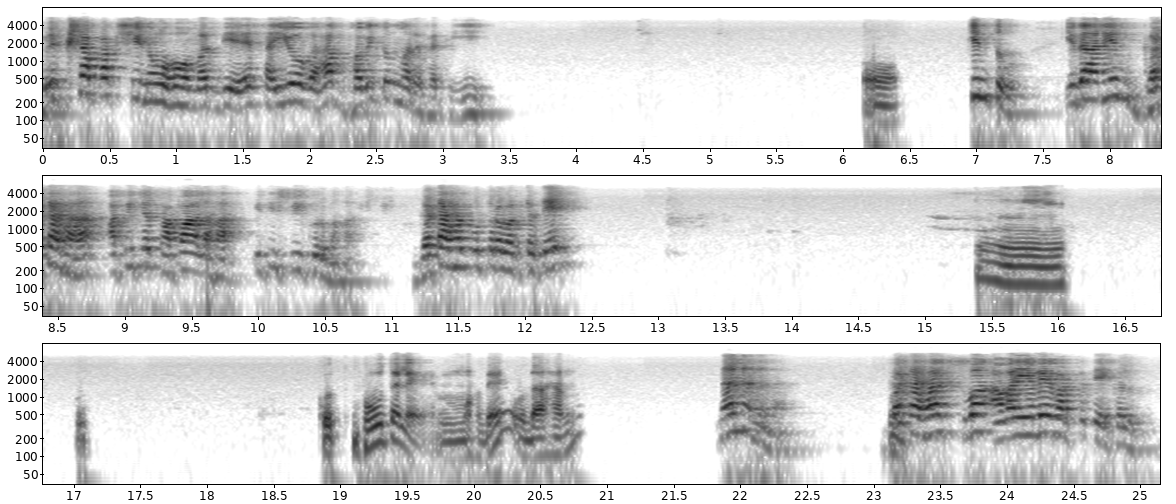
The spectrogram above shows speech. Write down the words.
वृक्षपक्षिणोः मध्ये संयोगः भवितुम् अर्हति। किन्तु इदानीं घटः अपि च कपालः इति स्वीकुर्मः। घटः कुत्र वर्तते? भूतले महोदय उदाहरणं। न न न। घटः स्व अवयवे वर्तते खलु।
